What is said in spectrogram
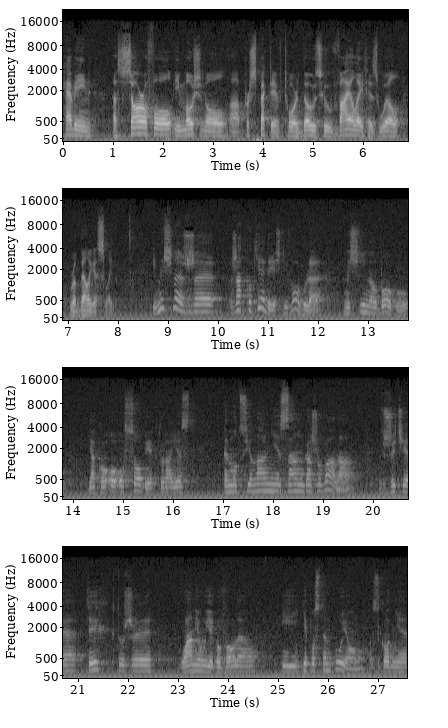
having a sorrowful, emotional uh, perspective toward those who violate his will rebelliously. I myślę, że rzadko kiedy, jeśli w ogóle, myślimy o Bogu jako o osobie, która jest emocjonalnie zaangażowana w życie tych, którzy łamią Jego wolę i nie postępują zgodnie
